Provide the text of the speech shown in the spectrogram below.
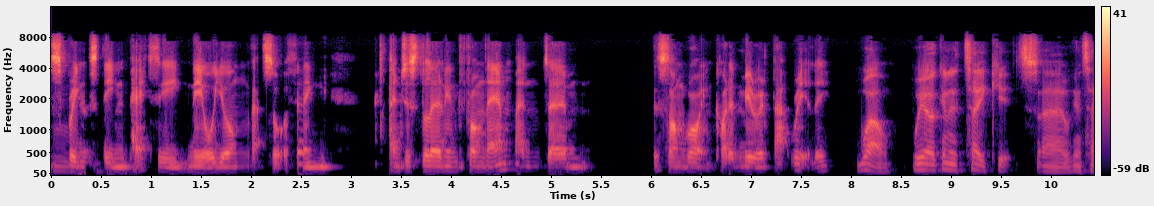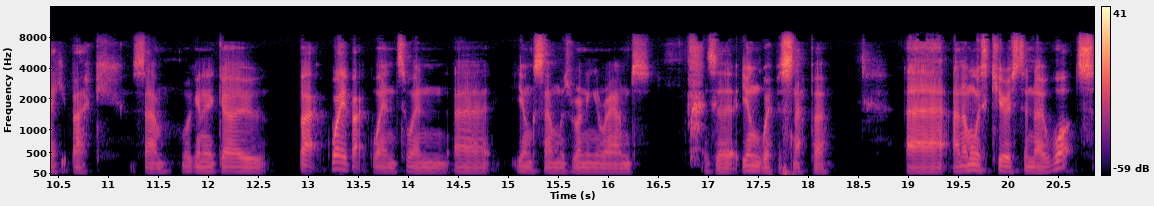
Springsteen, Petty, Neil Young, that sort of thing, and just learning from them. And um, the songwriting kind of mirrored that, really. Well, we are going to take it. Uh, we're going to take it back, Sam. We're going to go back way back when to when uh, young Sam was running around as a young whippersnapper uh, and I'm always curious to know what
